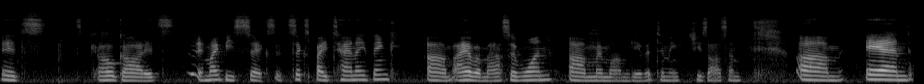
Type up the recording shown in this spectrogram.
it's, oh god, it's it might be six. It's six by ten, I think. Um, I have a massive one. Um, my mom gave it to me. She's awesome. Um, and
